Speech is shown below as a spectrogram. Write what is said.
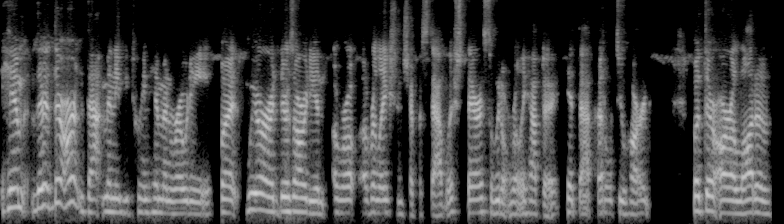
him there there aren't that many between him and Rhodey, but we are there's already a, a, a, relationship established there, so we don't really have to hit that pedal too hard. But there are a lot of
